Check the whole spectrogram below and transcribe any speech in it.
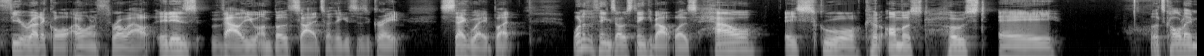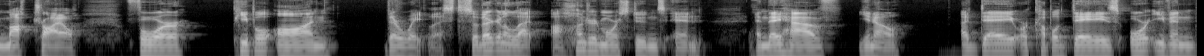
theoretical I want to throw out. It is value on both sides. So I think this is a great segue. But one of the things I was thinking about was how a school could almost host a let's call it a mock trial for people on their wait list. So they're going to let a hundred more students in, and they have you know a day or a couple days or even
